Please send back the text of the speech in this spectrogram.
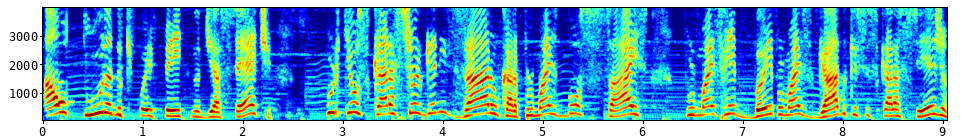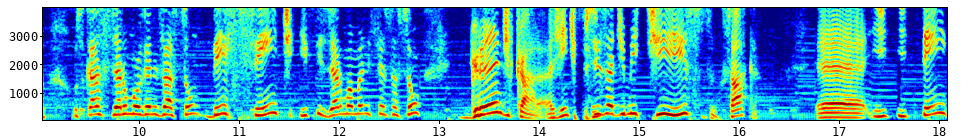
à altura do que foi feito no dia 7, porque os caras se organizaram, cara, por mais boçais, por mais rebanho, por mais gado que esses caras sejam, os caras fizeram uma organização decente e fizeram uma manifestação grande, cara. A gente precisa admitir isso, saca? É, e, e tem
